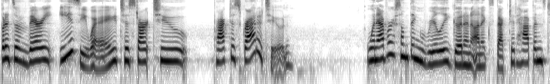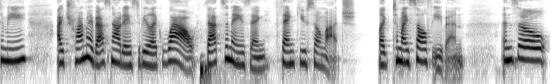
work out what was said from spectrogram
but it's a very easy way to start to practice gratitude. Whenever something really good and unexpected happens to me, I try my best nowadays to be like, wow, that's amazing. Thank you so much. Like to myself, even. And so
